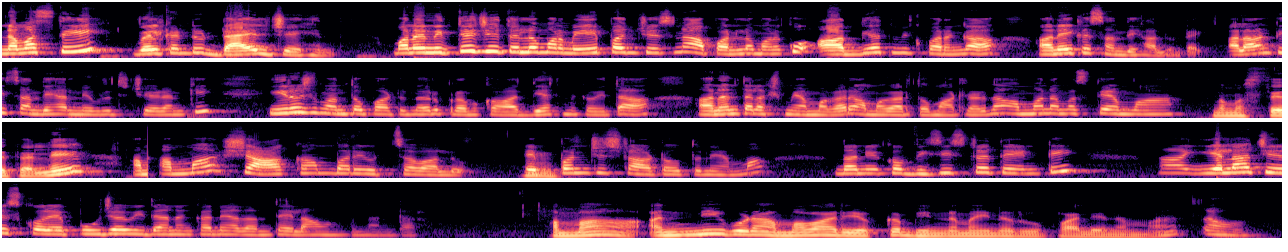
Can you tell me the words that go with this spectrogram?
నమస్తే వెల్కమ్ టు డయల్ జై హింద్. మన నిత్య జీవితంలో మనం ఏ పని చేసినా ఆ పనిలో మనకు ఆధ్యాత్మిక పరంగా అనేక సందేహాలు ఉంటాయి అలాంటి సందేహాలు నివృత్తి చేయడానికి ఈ రోజు మనతో పాటు ఉన్నారు ప్రముఖ ఆధ్యాత్మికవేత్త అనంతలక్ష్మి అమ్మగారు. అమ్మగారితో మాట్లాడదాం. అమ్మ నమస్తే అమ్మ. నమస్తే తల్లి. అమ్మ- శాకాంబరి ఉత్సవాలు ఎప్పటి నుంచి స్టార్ట్ అవుతున్నాయి అమ్మ? దాని యొక్క విశిష్టత ఏంటి? ఎలా చేసుకోలే పూజ విధానం కానీ అదంతా ఎలా ఉంటుందంటారు? అమ్మా అన్నీ కూడా అమ్మవారి యొక్క భిన్నమైన రూపాలేనమ్మా. అవును.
